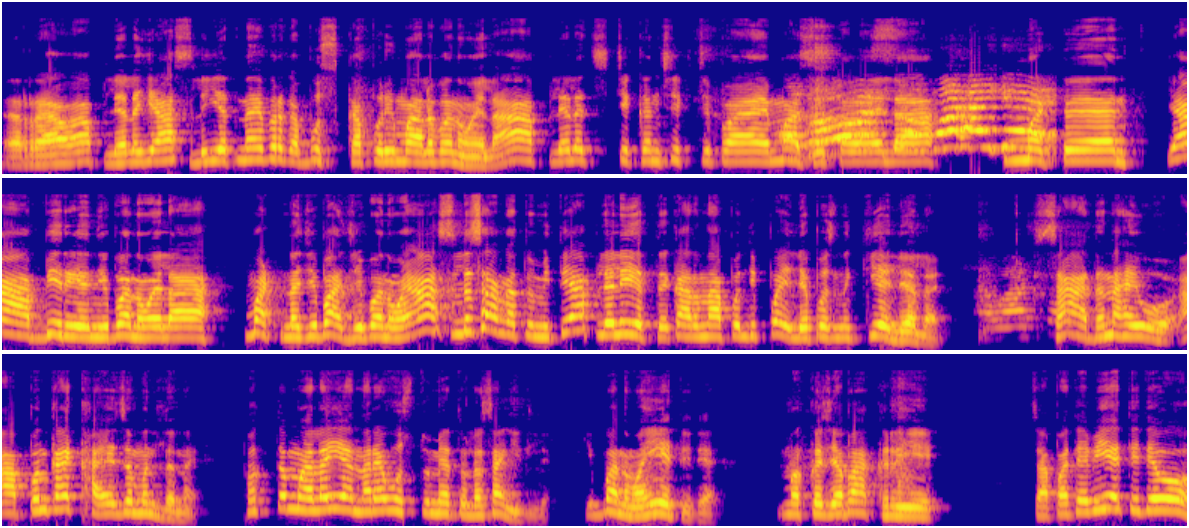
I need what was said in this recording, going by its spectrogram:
राव आपल्याला हे असलं येत नाही बरं का बुसकापुरी माल बनवायला. आपल्याला चिकन शिकची पाय मासे तळायला? मटन या बिर्याणी बनवायला मटणाची भाजी बनवाय. असलं सांगा तुम्ही ते आपल्याला येतंय कारण आपण ती पहिल्यापासून केलेलं आहे. साधन आहे हो. आपण काय खायचं म्हणलं नाही. फक्त मला येणाऱ्या वस्तू मी तुला सांगितल्या. की बनवा येते त्या. मकच्या भाकरी चपात्या बी येते ते हो.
